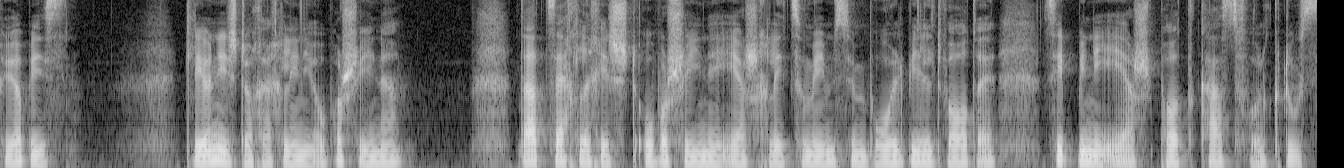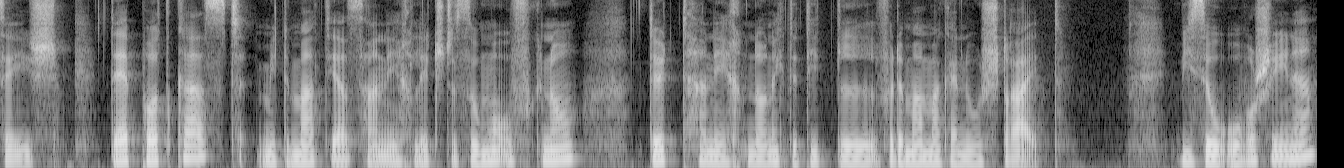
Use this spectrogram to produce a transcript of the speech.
Kürbis? Die Leonie ist doch eine kleine Oberschiene. Tatsächlich ist die Oberschiene erst ein zu meinem Symbolbild geworden, seit meine erste Podcast-Folge draussen ist. Diesen Podcast mit Matthias habe ich letzten Sommer aufgenommen. Dort habe ich noch nicht den Titel von der Mama Ganoush streit. Wieso Oberschiene?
